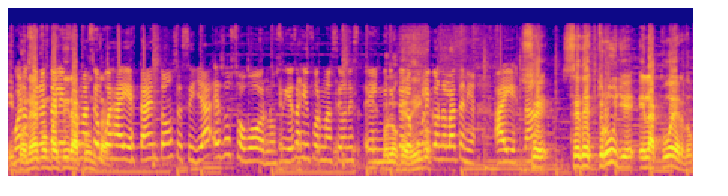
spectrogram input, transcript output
Y bueno, si poner no está la información, pues ahí está. Entonces, si ya esos sobornos y esas informaciones el Ministerio digo. Público no la tenía, ahí está. se, se destruye el acuerdo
